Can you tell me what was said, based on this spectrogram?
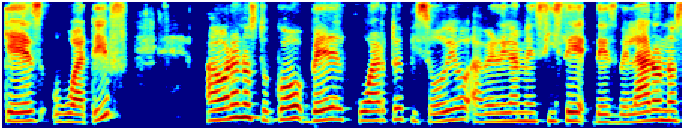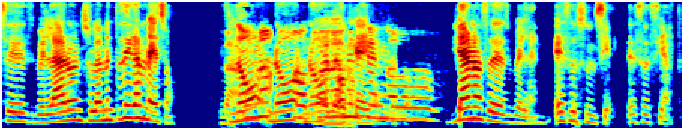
que es What If. Ahora nos tocó ver el cuarto episodio. A ver, díganme si se desvelaron, no se desvelaron. Solamente díganme eso. No, no, no, ok. Ya no se desvelan. Eso es, un, eso es cierto.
